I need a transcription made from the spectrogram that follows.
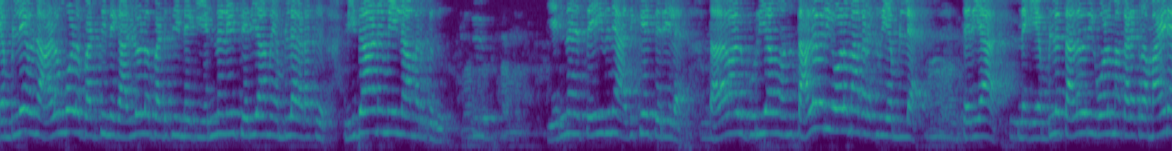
என் பிள்ளைய வந்து அலங்கோல படுத்தி இன்னைக்கு அல்லோல படுத்தி இன்னைக்கு என்னன்னே தெரியாம என் பிள்ளை கிடக்கு. நிதானமே இல்லாம இருக்குது. என்ன செய்யுதுன்னே அதுக்கே தெரியல. தலைவாழ் புரியாம வந்து தலைவரி கோலமா கிடக்குது என் பிள்ளை. சரியா? இன்னைக்கு என் பிள்ளை தலைவரி கோலமா கிடக்குற மாயிட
